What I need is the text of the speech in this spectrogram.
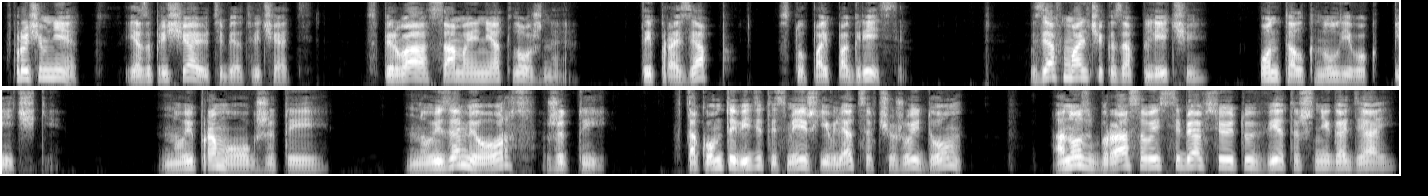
Впрочем, нет, я запрещаю тебе отвечать. Сперва самое неотложное. Ты прозяб, ступай погрейся. Взяв мальчика за плечи, он толкнул его к печке. Ну и промок же ты, ну и замерз же ты. В таком-то виде ты смеешь являться в чужой дом? А ну, сбрасывай с себя всю эту ветошь, негодяй!»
